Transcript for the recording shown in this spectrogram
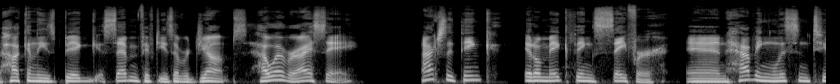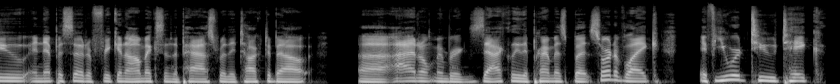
hucking these big 750s over jumps. However, I say, I actually think it'll make things safer. And having listened to an episode of Freakonomics in the past where they talked about, uh, I don't remember exactly the premise, but sort of like if you were to take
